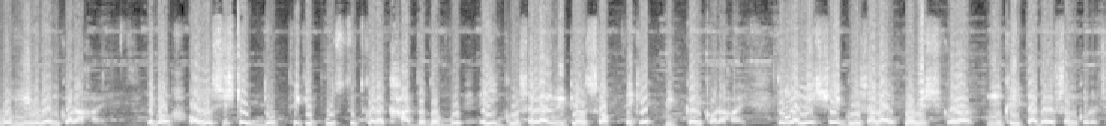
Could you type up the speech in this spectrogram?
ভোগ নিবেদন করা হয়। এবং অবশিষ্ট দুধ থেকে প্রস্তুত করা খাদ্যদ্রব্য এই গোশালার রিটেল শপ থেকে বিক্রয় করা হয়। তোমরা নিশ্চয়ই গোশালায় প্রবেশ করার মুখেই তা দর্শন করেছ।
